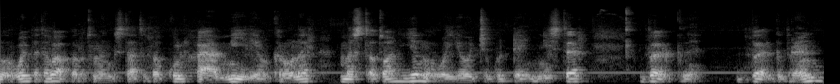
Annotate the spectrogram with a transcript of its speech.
ኖርዌይ በተባበሩት መንግስታት በኩል 20 ሚሊዮን ክሮነር መስጠቷን የኖርዌይ የውጭ ጉዳይ ሚኒስትር በርግ ብረንድ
